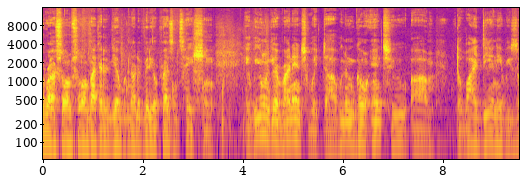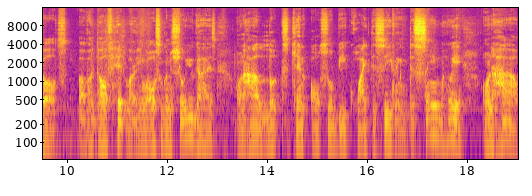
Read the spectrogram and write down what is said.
Right, shalom, shalom. Back at it again with another video presentation. And we're gonna get right into it. Uh, we're gonna go into um, the Y-DNA results of Adolf Hitler, and we're also gonna show you guys on how looks can also be quite deceiving. The same way on how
